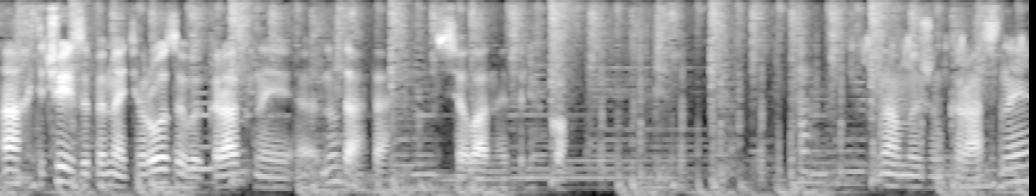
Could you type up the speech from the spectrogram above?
Ах, ты что их запоминать? Розовый, красный. Э, ну да, да. Все, ладно, это легко. Нам нужен красный.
